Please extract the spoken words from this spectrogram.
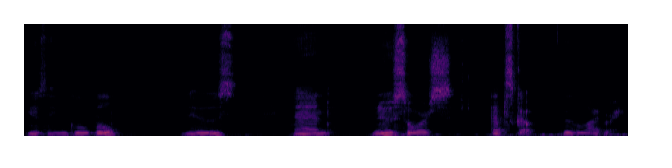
using Google News and News Source EBSCO through the library.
